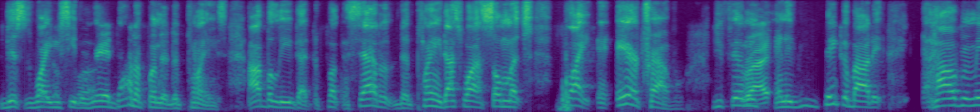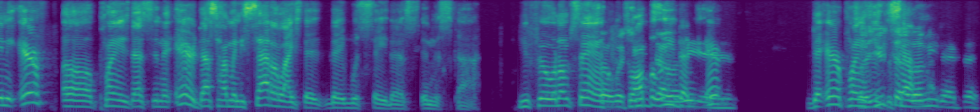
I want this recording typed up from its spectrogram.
This is why you see the red dot up under the planes. I believe that the fucking satellite, the plane, that's why so much flight and air travel. You feel me? Right. And if you think about it, however many air uh, planes that's in the air, that's how many satellites that they would say that's in the sky. You feel what I'm saying? So So, I believe that the, air, is- the So airplanes you telling satellite. me that, that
